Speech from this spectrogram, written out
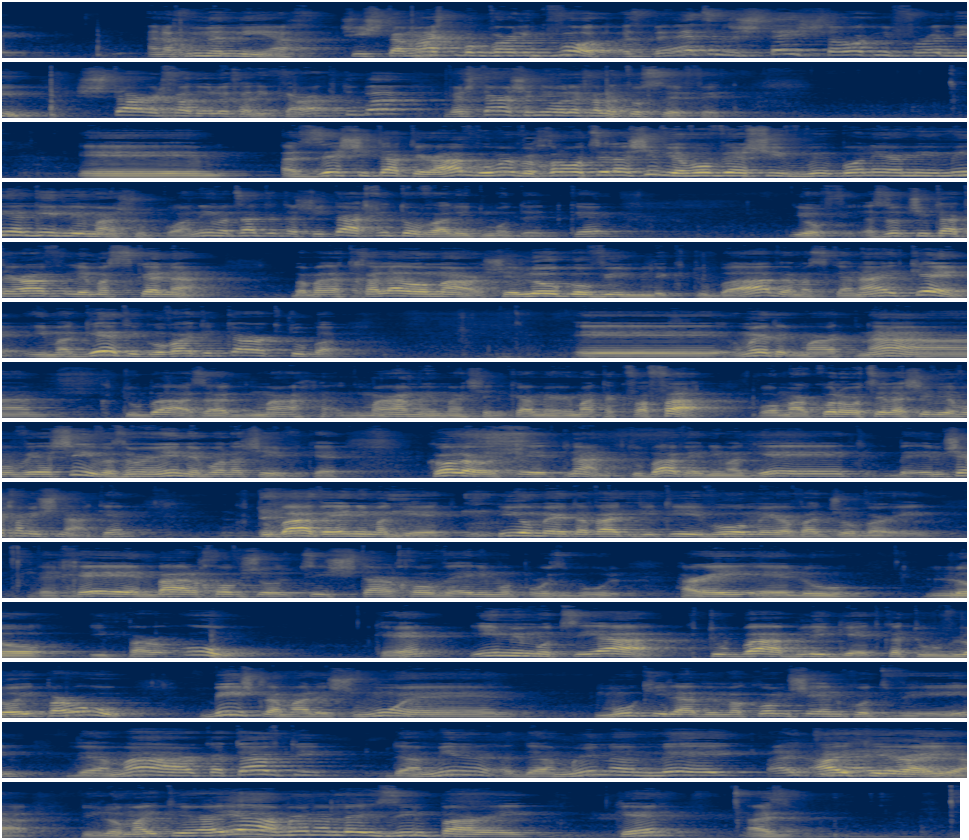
אנחנו נניח שהשתמשת בו כבר לגבות. אז בעצם זה שתי שטרות נפרדים. שטר אחד הולך על עיקר הכתובה, והשטר השני הולך על התוספת. אה, אז זה שיטת רב, והוא אומר, וכל הרוצה להשיב יבוא וישיב. בוא נראה מי, מי יגיד לי משהו פה. אני מצאתי את השיטה הכי טובה להתמודד, כן? יופי. אז זאת שיטת רב למסקנה. בהתחלה הוא אמר שלא גובים בלי כתובה, והמסקנה היא כן, אם הגט היא גובה את עיקר הכתובה. אה, אומרת הגמרא תנן, כתובה, אז הגמרא ממה שנקרא מרימת הכפפה. הוא אמר כל הרוצה להשיב יבוא וישיב, אז הוא אומר הנה בוא נשיב, כן? כל הרוצה, תנן, כתובה ואין עם הגט, בהמשך המשנה, כן? כתובה ואין עם הגט, היא אומרת עבד גיתי והוא אומר עבד שוברים, וכן בעל חוב שהוציא שטר חוב ואין עמו פרוסבול, הרי אלו לא ייפרעו, כן? אם היא מוציאה כתובה בלי גט, כתוב לא ייפרעו. בישלמה לשמואל, מוקילה במקום שאין כותבין, ואמר כתבתי, דאמרינן לי הייתי ראיה, ואילו הייתי ראיה אמרינן לי זיל פרי, כן? אז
